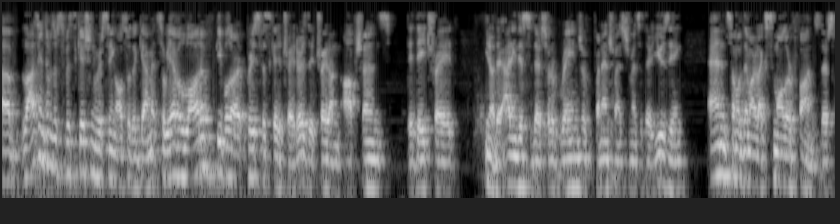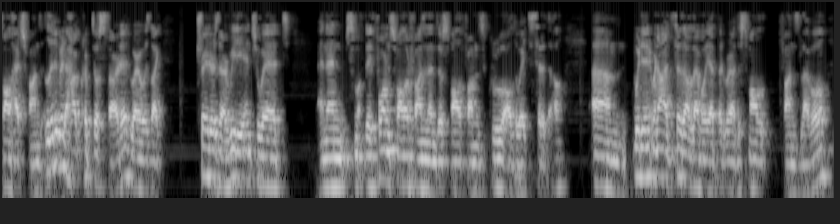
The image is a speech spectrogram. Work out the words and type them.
Uh, lastly, in terms of sophistication, we're seeing also the gamut. So we have a lot of people that are pretty sophisticated traders. They trade on options, they day trade. You know, they're adding this to their sort of range of financial instruments that they're using. And some of them are like smaller funds. They're small hedge funds. A little bit of how crypto started, where it was like traders are really into it, and then sm- they formed smaller funds, and then those smaller funds grew all the way to Citadel. Um, we didn't, we're not at Citadel level yet, but we're at the small funds level.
